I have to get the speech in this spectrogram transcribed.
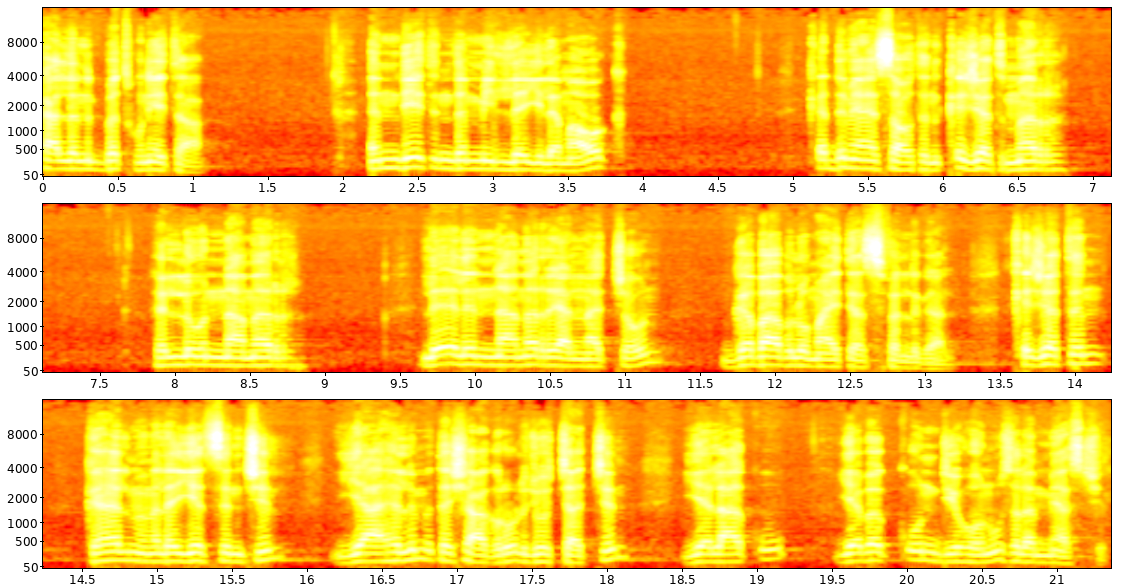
ካለንበት ሁኔታ እንዴት እንደሚለይ ለማወቅ ቅድም ያነሳሁትን ቅዠት መር፣ ህልውና መር፣ ልዕልና መር ያልናቸውን ገባ ብሎ ማየት ያስፈልጋል። ቅዠትን ከህልም መለየት ስንችል ያ ህልም ተሻግሮ ልጆቻችን የላቁ የበቁ እንዲሆኑ ስለሚያስችል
